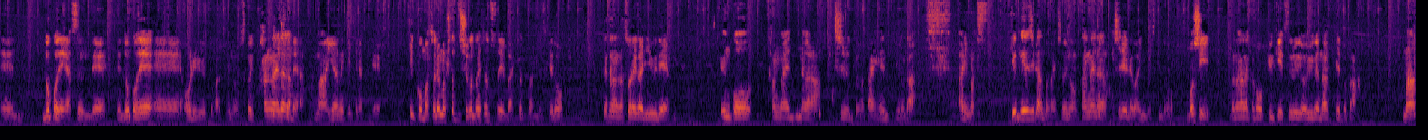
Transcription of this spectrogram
えー、どこで休んで、でどこで、えー、降りるとかっていうのをすごい考えながら、まあ、やらなきゃいけなくて、結構まあ、それも一つ仕事の一つといえば一つなんですけど、なかなかそれが理由で、運行を考えながら走るっていうのが大変っていうのがあります。休憩時間とかにそういうのを考えながら走れればいいんですけど、もし、まあ、なかなかこう休憩する余裕がなくてとか、まあ、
